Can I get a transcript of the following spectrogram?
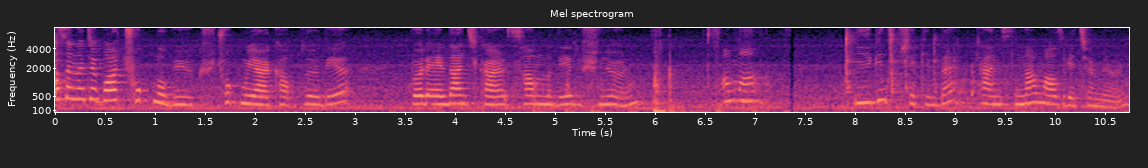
Bazen acaba çok mu büyük, çok mu yer kaplıyor diye böyle evden çıkarsam mı diye düşünüyorum. Ama ilginç bir şekilde kendisinden vazgeçemiyorum.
